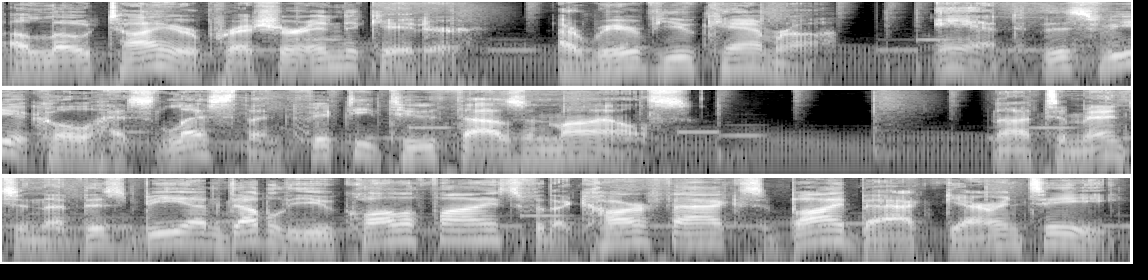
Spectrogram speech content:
a low tire pressure indicator, a rear view camera, and this vehicle has less than 52,000 miles. Not to mention that this BMW qualifies for the Carfax buyback guarantee.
